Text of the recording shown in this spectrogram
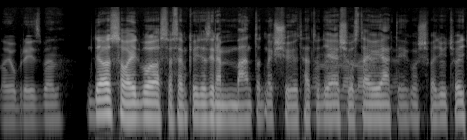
nagyobb részben. De a szavaidból azt veszem ki, hogy azért nem bántad meg, sőt, hát nem, ugye első osztályú nem, játékos vagy, úgyhogy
